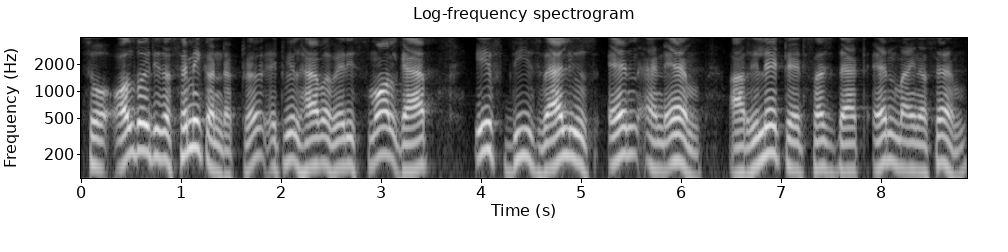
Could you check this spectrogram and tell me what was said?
So, although it is a semiconductor it will have a very small gap if these values n and m are related such that n minus m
